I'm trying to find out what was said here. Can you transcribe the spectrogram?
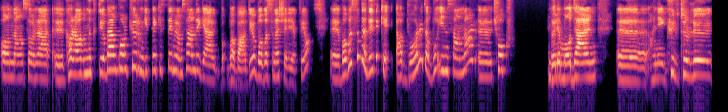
Ondan sonra e, karanlık diyor. Ben korkuyorum gitmek istemiyorum. Sen de gel baba diyor. Babasına şey yapıyor. E, babası da dedi ki "Ha, bu arada bu insanlar e, çok böyle modern e, hani kültürlü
